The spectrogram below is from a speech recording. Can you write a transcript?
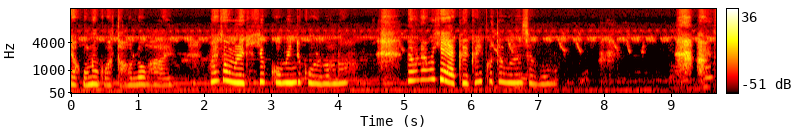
এটা কোনো কথা হলো ভাই? মানে তোমরা কি কেউ কমেন্ট করব না? তেমন মানে আমি কি একা একাই কথা বলে যাব? আমি তো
